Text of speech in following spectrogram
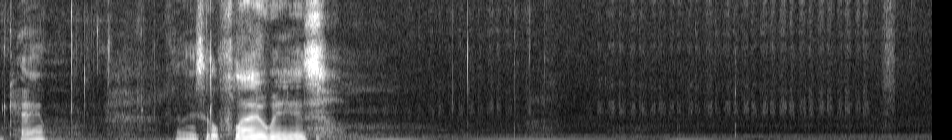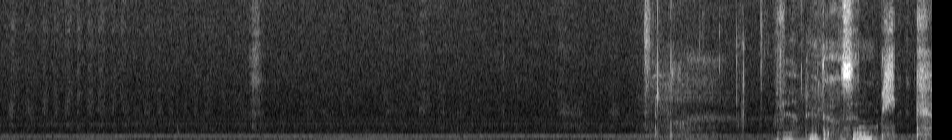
Okay, And these little flyaways. Yeah, do those in pink.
